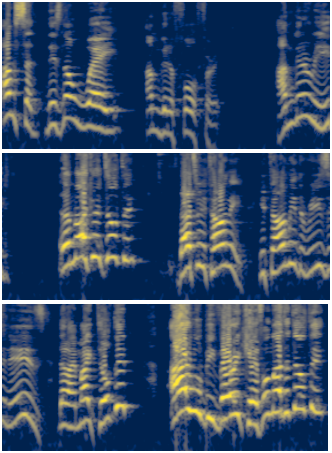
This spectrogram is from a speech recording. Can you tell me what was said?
I'm said, there's no way I'm going to fall for it. I'm going to read, and I'm not going to tilt it. That's what you're telling me. You're telling me the reason is that I might tilt it? I will be very careful not to tilt it.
